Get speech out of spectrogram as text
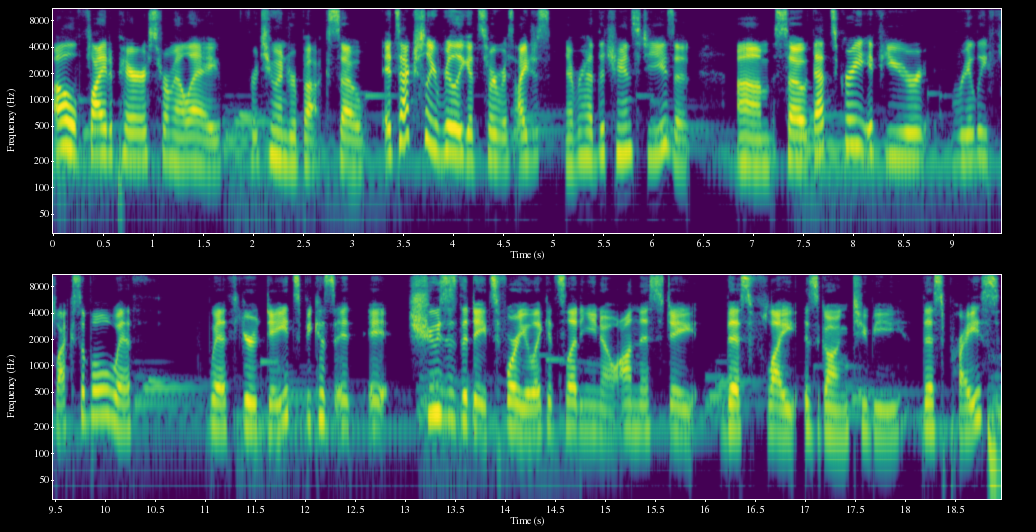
oh, fly to Paris from LA for 200 bucks. So it's actually a really good service. I just never had the chance to use it. Um, so that's great if you're really flexible with with your dates because it it chooses the dates for you like it's letting you know on this date this flight is going to be this price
